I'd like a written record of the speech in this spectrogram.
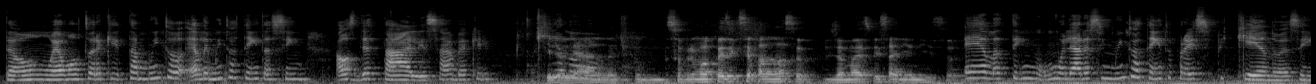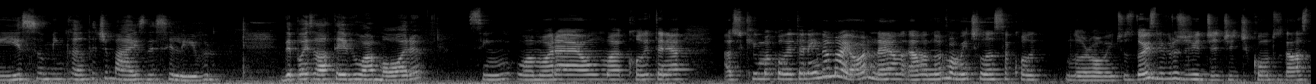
Então, é uma autora que tá muito, ela é muito atenta assim aos detalhes, sabe? Aquele Aquele olhar, né? Tipo, sobre uma coisa que você fala, nossa, eu jamais pensaria nisso. Ela tem um olhar assim muito atento para esse pequeno, assim, e isso me encanta demais nesse livro. Depois ela teve o Amora, Sim, o Amora é uma coletânea, acho que uma coletânea ainda maior, né? Ela, ela normalmente lança, cole- normalmente, os dois livros de, de, de, de contos delas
